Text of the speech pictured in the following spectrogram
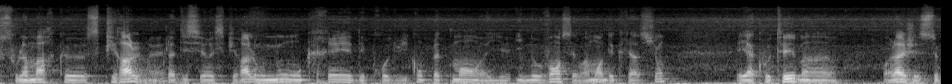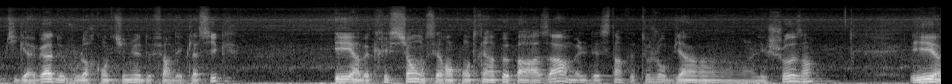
sous la marque euh, Spiral, Ouais. donc la distillerie Spiral, où nous on crée des produits complètement euh, innovants, c'est vraiment des créations. Et à côté, ben voilà, j'ai ce petit gaga de vouloir continuer de faire des classiques. Et avec Christian, on s'est rencontrés un peu par hasard, mais le destin fait toujours bien les choses. hein. Et euh,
